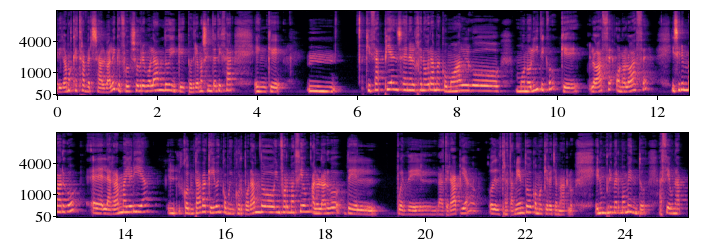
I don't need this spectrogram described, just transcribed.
digamos que es transversal, ¿vale? Que fue sobrevolando y que podríamos sintetizar en que mm, quizás piense en el genograma como algo monolítico, que lo hace o no lo hace, y sin embargo, eh, la gran mayoría contaba que iban como incorporando información a lo largo del, pues de la terapia o del tratamiento, o como quieras llamarlo. En un primer momento hacía una,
